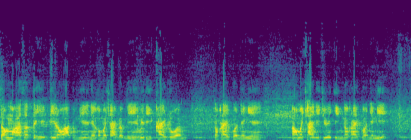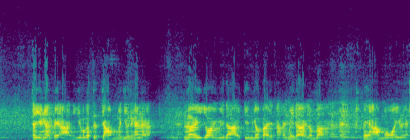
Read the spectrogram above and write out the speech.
สัมมาสติที่เราว่าตรงนี้เนี่ยเขามาใช้แบบนี้วิธีไข้ครวนก็ไข้ครวนอย่างนี้ เอามาใช้ในชีวิตจริงก็ไข้ครวนอย่างนี้ ถ้าอย่างนั้นไปอ่านอย่างนี้มันก็จะจำกันอยู่อย่างนั้นแหละเลยย่อยไม่ได้ กินเข้าไปถ่ายไม่ได้ลำบาก ไปหาหมออีกแล้ว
